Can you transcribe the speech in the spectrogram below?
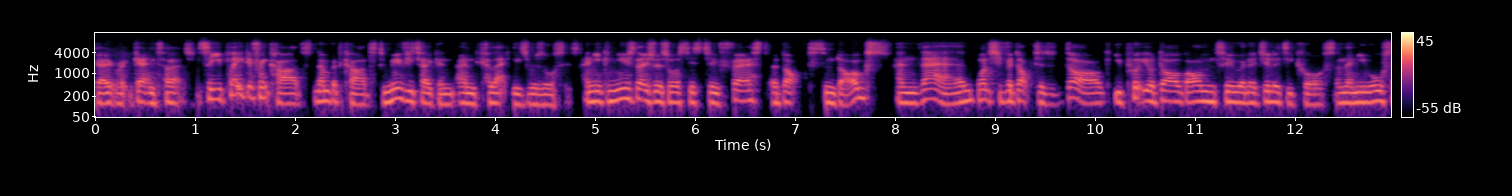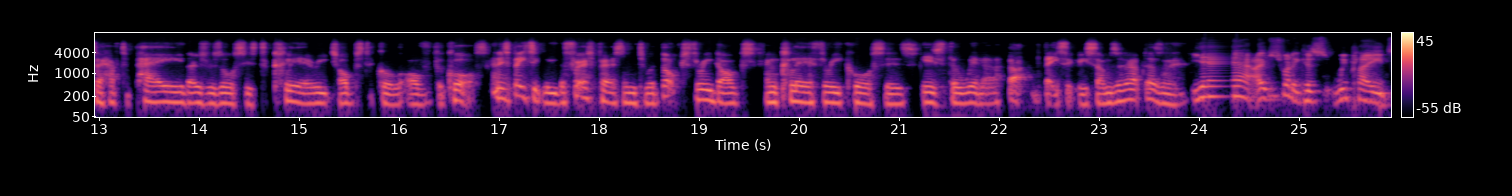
go get in touch. So you play different cards, numbered cards, to move your token and collect these resources. And you can use those resources to first adopt some dogs, and then once you've adopted a dog, you put your dog onto an agility course, and then you also have to pay those resources to clear each obstacle of the course. And it's basically the first person to adopt three dogs and clear three courses is the winner. That basically sums it up, doesn't it? Yeah, I was funny because we played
